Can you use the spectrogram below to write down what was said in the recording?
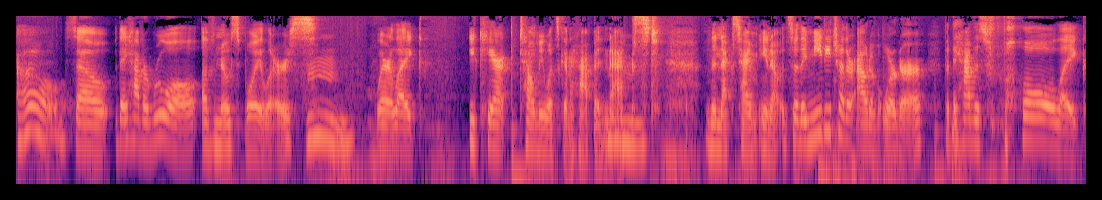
Oh. so they have a rule of no spoilers hmm. where like you can't tell me what's going to happen mm-hmm. next the next time you know so they meet each other out of order but they have this whole like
